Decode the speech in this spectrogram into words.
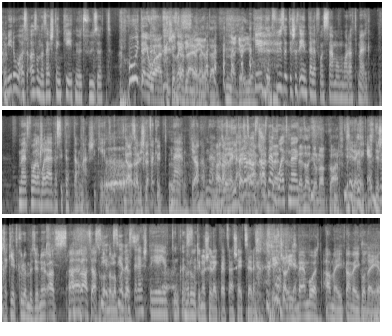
A miró az azon az estén két nőt fűzött. Húj, de jó volt és az egyikben jöttem. Nagyon jó. Két nőt fűzött, és az én telefonszámom maradt meg. Mert valahol elveszítette a másikét. De azzal is lefeküdt? Nem. Ja? Nem. Az, az, Nem, az, nem, az, az nem de, volt meg. De nagyon akar. Gyerekek, egy este két különböző nő, az, az, az azt gondolom, hogy ez estéjén jöttünk A össze. rutinos öregpecás egyszerre. Két csalisben volt. amelyik, amelyik odaér.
